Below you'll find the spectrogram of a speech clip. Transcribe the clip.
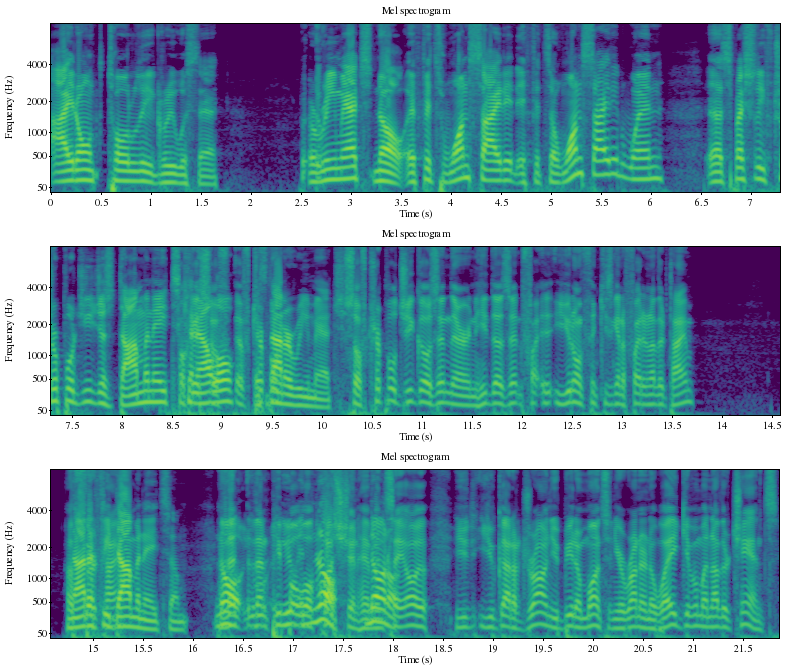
I don't totally agree with that. A rematch? No. If it's one sided, if it's a one sided win, especially if Triple G just dominates Okay, so Canelo, if- if it's not a rematch. So if Triple G goes in there and he doesn't fight, you don't think he's going to fight another time? A Not if he time? dominates him. No, then, then you- people will no, question him no, and no. say, "Oh, you you got a draw and you beat him once and you're running away. Give him another chance."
